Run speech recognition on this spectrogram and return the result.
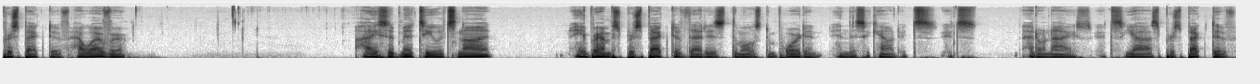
perspective. However, I submit to you it's not Abraham's perspective that is the most important in this account. It's it's Adonai's. It's Yah's perspective.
